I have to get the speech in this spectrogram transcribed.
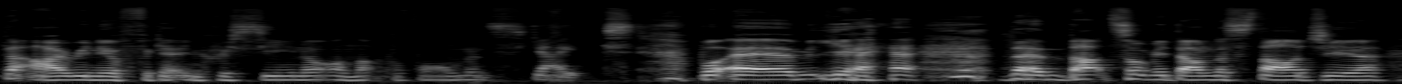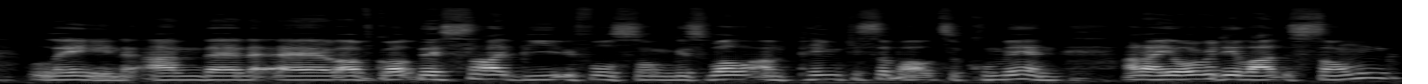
the irony of forgetting Christina on that performance. Yikes. But um, yeah, then that took me down nostalgia lane. And then um, I've got this like beautiful song as well. And Pink is about to come in. And I already like the song.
